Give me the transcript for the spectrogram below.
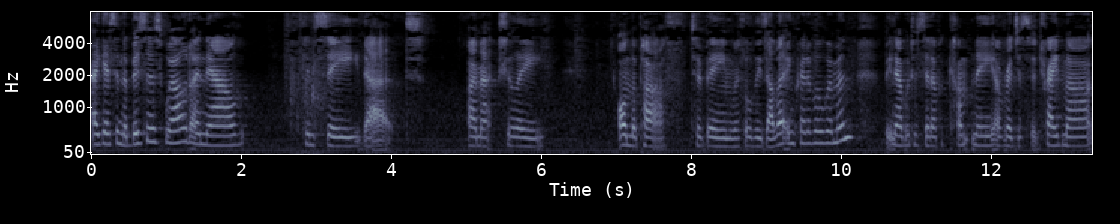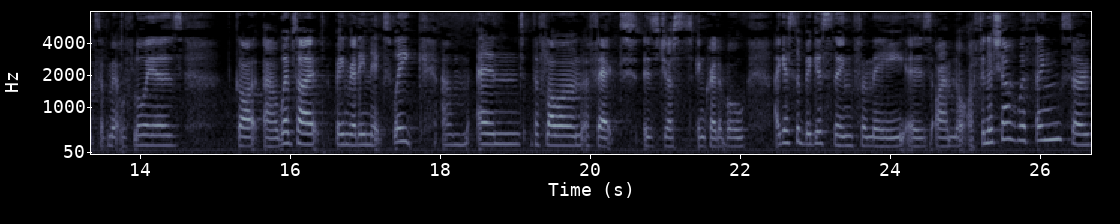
I guess in the business world, I now can see that I'm actually on the path to being with all these other incredible women, being able to set up a company. I've registered trademarks, I've met with lawyers, got a website being ready next week um, and the flow on effect is just incredible. I guess the biggest thing for me is i'm not a finisher with things so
